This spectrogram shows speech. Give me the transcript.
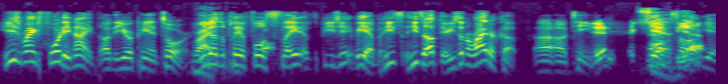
He's ranked 49th on the European Tour. Right. He doesn't play a full slate of the PGA, but yeah, but he's he's up there. He's on the Ryder Cup uh, uh, team. Yeah, Yeah, exactly. so yeah.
